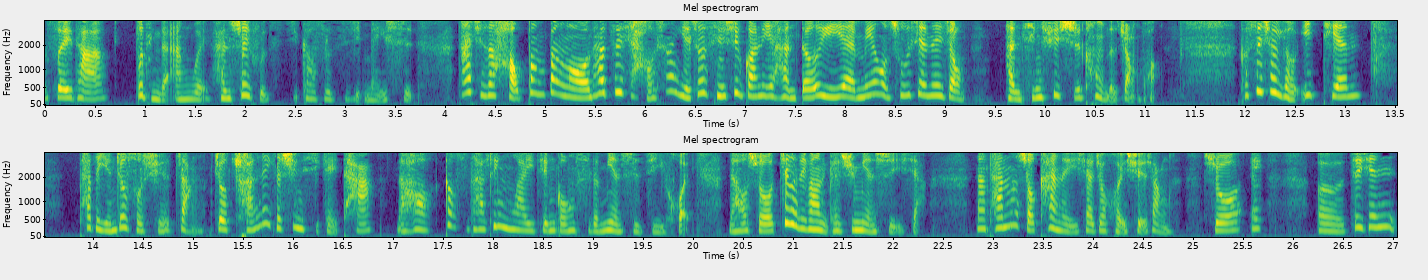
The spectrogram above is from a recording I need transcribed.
所以他。不停的安慰，很说服自己，告诉自己没事。他觉得好棒棒哦，他自己好像也就情绪管理很得意耶，没有出现那种很情绪失控的状况。可是就有一天，他的研究所学长就传了一个讯息给他，然后告诉他另外一间公司的面试机会，然后说这个地方你可以去面试一下。那他那时候看了一下，就回学长说：“哎，呃，这间。”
